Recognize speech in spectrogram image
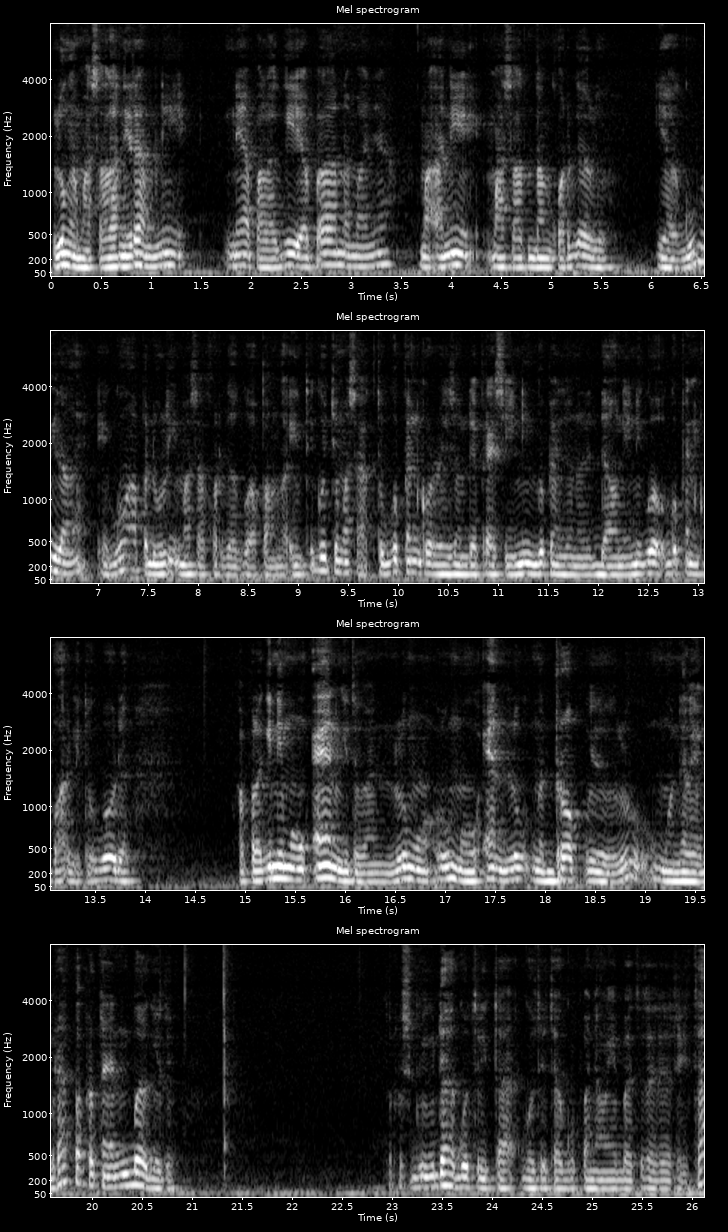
lu nggak masalah nih ram. Nih ini apalagi apa namanya? Ma ini masalah tentang keluarga lu ya gue bilang ya gue gak peduli masa keluarga gue apa enggak inti gue cuma satu gue pengen keluar dari zona depresi ini gue pengen zona down ini gue gue pengen keluar gitu. Gue udah apalagi nih mau end gitu kan. Lu mau lu mau end lu ngedrop gitu. Lu mau nilai berapa pertanyaan gue gitu. Terus gue udah gue cerita gue cerita gue panjang lebar cerita cerita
